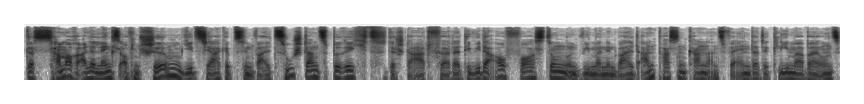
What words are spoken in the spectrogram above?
das haben auch alle längst auf dem Schirm. Jedes Jahr gibt's den Waldzustandsbericht. Der Staat fördert die Wiederaufforstung und wie man den Wald anpassen kann ans veränderte Klima bei uns.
